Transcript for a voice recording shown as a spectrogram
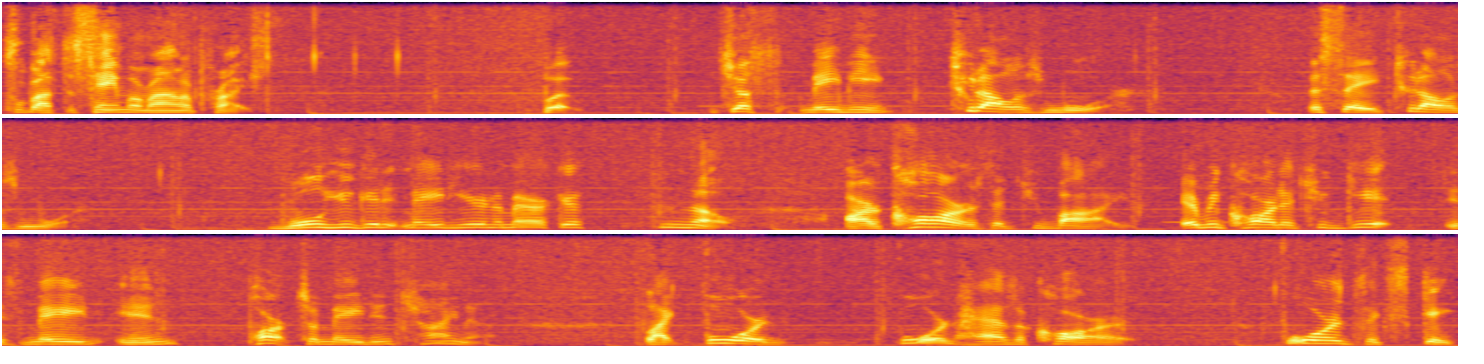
for about the same amount of price. But just maybe $2 more. Let's say $2 more. Will you get it made here in America? No. Our cars that you buy, every car that you get is made in, parts are made in China. Like Ford, Ford has a car, Ford's Escape.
